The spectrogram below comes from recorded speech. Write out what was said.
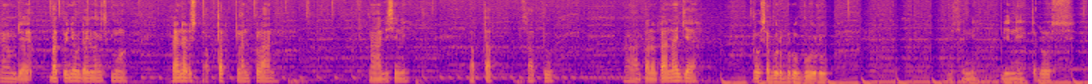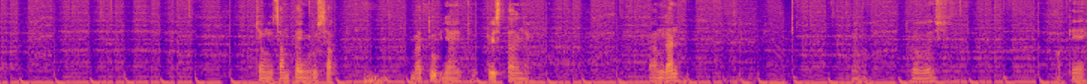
Nah udah batunya udah hilang semua. Kalian harus tap tap pelan pelan nah di sini. Tap tap satu. Nah pelan pelan aja. Gak usah buru buru buru di sini gini terus. Jangan sampai ngerusak batunya itu kristalnya. Paham kan? Nah terus. Oke.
